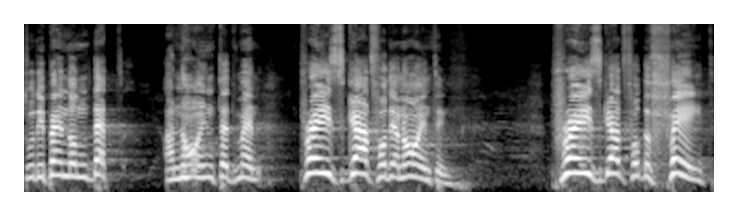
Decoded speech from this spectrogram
to depend on that anointed man. Praise God for the anointing. Praise God for the faith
